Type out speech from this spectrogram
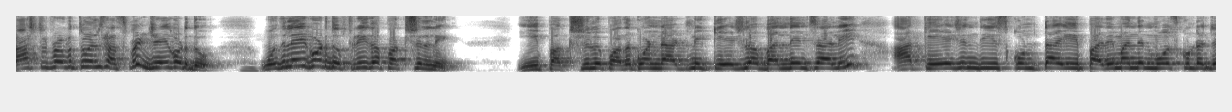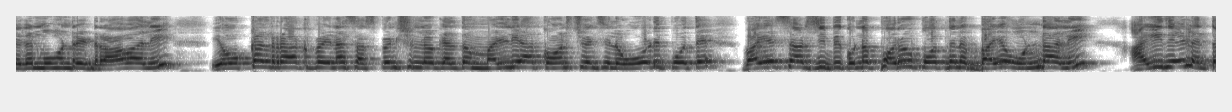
రాష్ట్ర ప్రభుత్వం సస్పెండ్ చేయకూడదు. వదిలేయకూడదు ఫ్రీగా పక్షుల్ని. ఈ పక్షులు పదకొండాటిని కేజీలో బంధించాలి. ఆ కేజీని తీసుకుంటా ఈ పది మందిని మోసుకుంటా జగన్మోహన్ రెడ్డి రావాలి. ఒక్కళ్ళు రాకపోయినా సస్పెన్షన్లోకి వెళ్తాం. మళ్ళీ ఆ కాన్స్టిట్యున్సీలో ఓడిపోతే వైఎస్ఆర్సీపీకి ఉన్న పరువు పోతుందనే భయం ఉండాలి. ఐదేళ్ళు ఎంత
